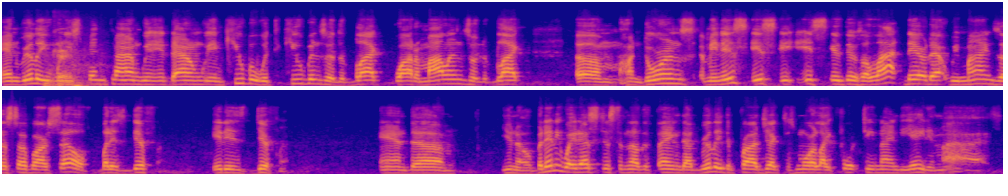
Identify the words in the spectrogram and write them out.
And really, okay. when you spend time with, down in Cuba with the Cubans or the black Guatemalans or the black um, Hondurans, I mean, it's, it's, it's, it's, there's a lot there that reminds us of ourselves, but it's different. It is different. And um, you know. But anyway, that's just another thing that really the project is more like 1498 in my eyes.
